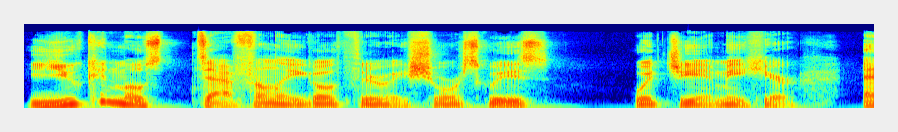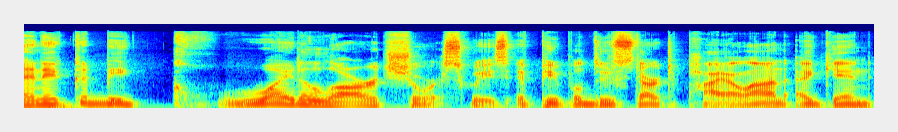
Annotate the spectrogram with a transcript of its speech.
you can most definitely go through a short squeeze with GME here. And it could be quite a large short squeeze if people do start to pile on. Again,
